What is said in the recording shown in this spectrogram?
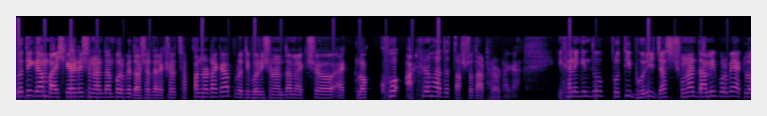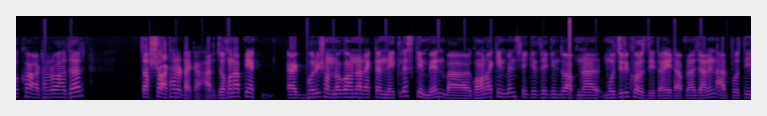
প্রতি গ্রাম বাইশ ক্যারেটের সোনার দাম পড়বে দশ হাজার একশো ছাপ্পান্ন টাকা, প্রতি ভরি সোনার দাম একশো এক লক্ষ আঠারো হাজার চারশত আঠারো টাকা। এখানে কিন্তু প্রতি ভরি জাস্ট সোনার দামই পড়বে এক লক্ষ আঠারো হাজার চারশো আঠারো টাকা। আর যখন আপনি এক এক ভরি স্বর্ণ গহনার একটা নেকলেস কিনবেন বা গহনা কিনবেন, সেক্ষেত্রে কিন্তু আপনার মজুরি খরচ দিতে হয়, এটা আপনারা জানেন। আর প্রতি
